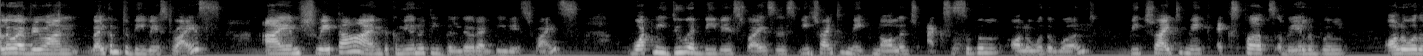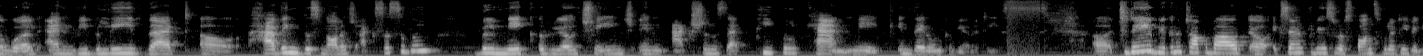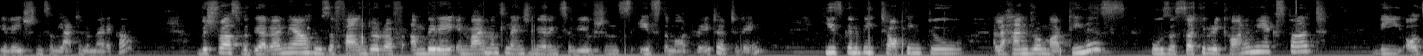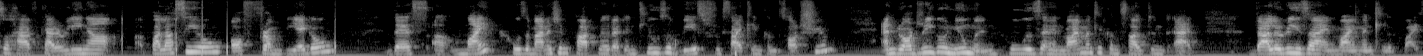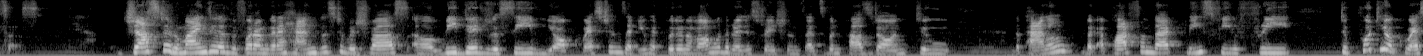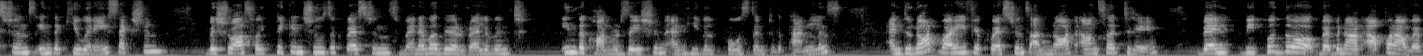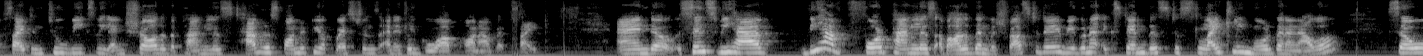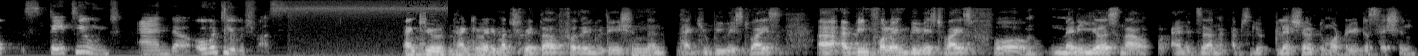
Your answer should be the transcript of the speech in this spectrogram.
Hello, everyone. Welcome to Be Waste Wise. I am Shweta. I'm the community builder at Be Waste Wise. What we do at Be Waste Wise is we try to make knowledge accessible all over the world. We try to make experts available all over the world. And we believe that uh, having this knowledge accessible will make a real change in actions that people can make in their own communities. Uh, today, we're going to talk about uh, extended producer responsibility regulations in Latin America. Vishwas Vidyaranya, who's the founder of Ambire Environmental Engineering Solutions, is the moderator today. He's going to be talking to Alejandro Martinez, who's a circular economy expert. We also have Carolina Palacio of from Viego. There's uh, Mike, who's a managing partner at Inclusive Waste Recycling Consortium, and Rodrigo Newman, who is an environmental consultant at Valoriza Environmental Advisors. Just a reminder before I'm going to hand this to Vishwas, uh, we did receive your questions that you had put in along with the registrations that's been passed on to the panel. But apart from that, please feel free to put your questions in the Q&A section. Vishwas will pick and choose the questions whenever they're relevant in the conversation and he will pose them to the panelists. And do not worry if your questions are not answered today. When we put the webinar up on our website in two weeks, we'll ensure that the panelists have responded to your questions and it'll go up on our website. And uh, since we have we have four panelists of other than Vishwas today, we're going to extend this to slightly more than an hour. So stay tuned and uh, over to you, Vishwas. Thank you. Thank you very much, Shweta, for the invitation and thank you, Be Waste Wise. Uh, I've been following Be Waste Wise for many years now, and it's an absolute pleasure to moderate a session,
